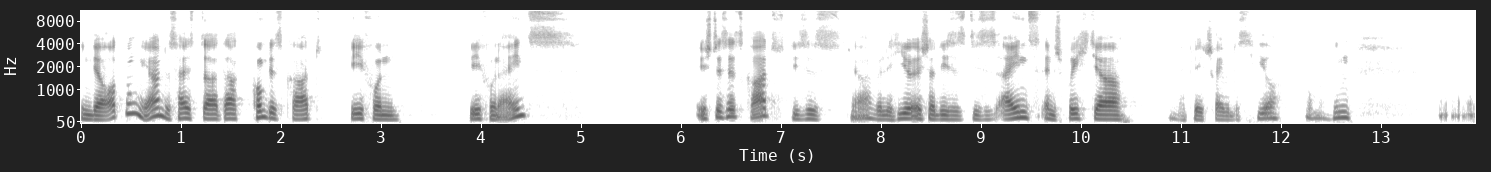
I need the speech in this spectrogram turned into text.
in der Ordnung, ja, das heißt, da, da kommt jetzt gerade B von B von 1 ist das jetzt gerade. Dieses, ja, weil hier ist ja dieses, dieses 1 entspricht ja, ja vielleicht schreibe ich das hier nochmal hin. Äh,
